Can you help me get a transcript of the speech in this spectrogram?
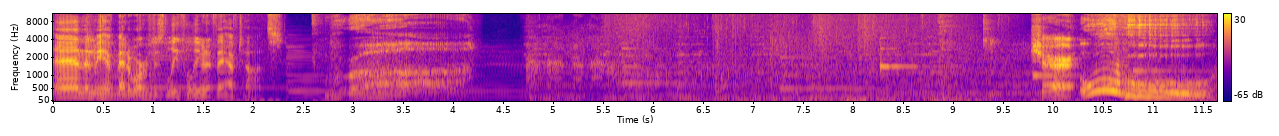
and then we have Metamorphosis lethal even if they have taunts. Raw. Sure. Ooh!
